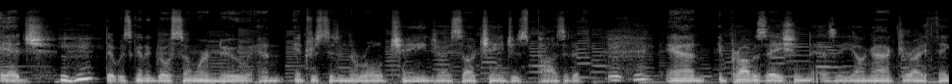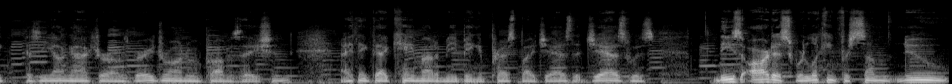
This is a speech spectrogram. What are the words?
edge mm-hmm. that was going to go somewhere new and interested in the role of change. I saw change as positive. Mm-hmm. And improvisation as a young actor, I think as a young actor, I was very drawn to improvisation. I think that came out of me being impressed by jazz, that jazz was these artists were looking for some new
